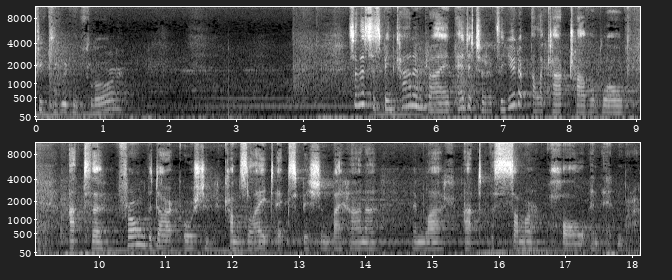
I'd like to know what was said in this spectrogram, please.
creaky wooden floor. So this has been Karen Bryan, editor of the Europe a la carte travel blog at the From the Dark Ocean Comes Light exhibition by Hannah Imlach at the Summer Hall in Edinburgh.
